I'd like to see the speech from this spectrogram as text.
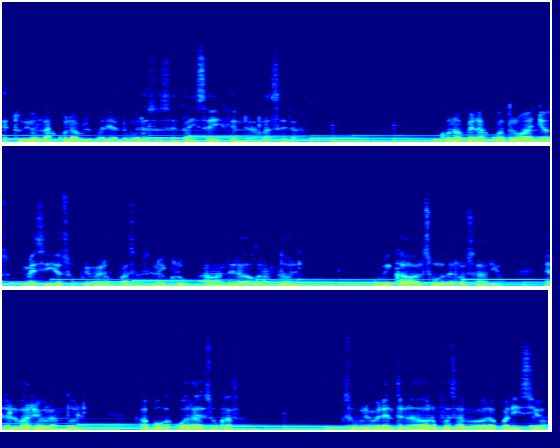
Estudió en la escuela primaria número 66 General Las Heras. Con apenas cuatro años, Messi dio sus primeros pasos en el club abanderado Grandoli, ubicado al sur de Rosario, en el barrio Grandoli, a pocas cuadras de su casa. Su primer entrenador fue Salvador Aparicio,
